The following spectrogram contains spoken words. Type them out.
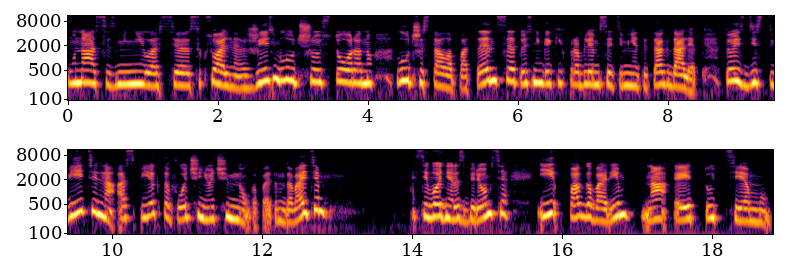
у нас изменилась э, сексуальная жизнь в лучшую сторону, лучше стала потенция, то есть никаких проблем с этим нет и так далее. То есть действительно аспектов очень-очень много. Поэтому давайте сегодня разберемся и поговорим на эту тему.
